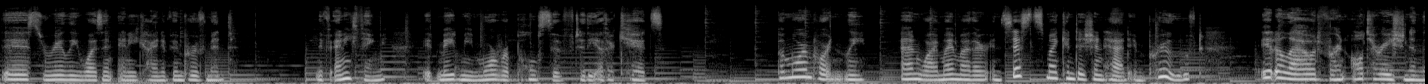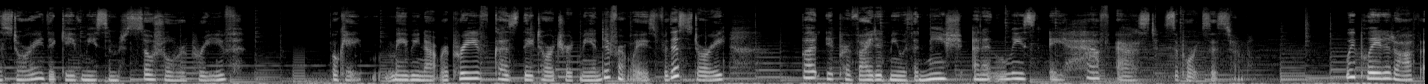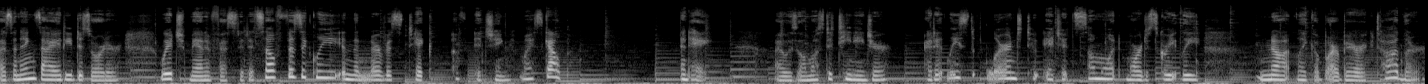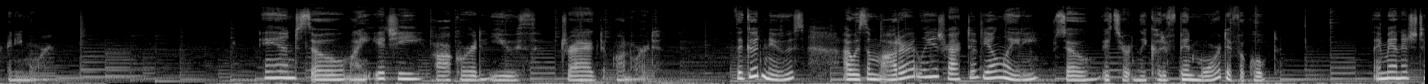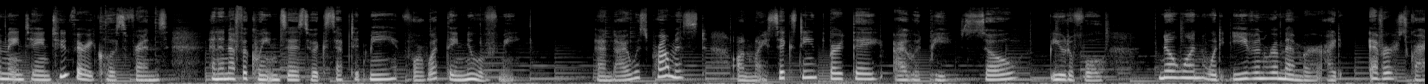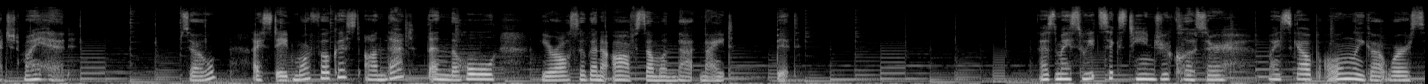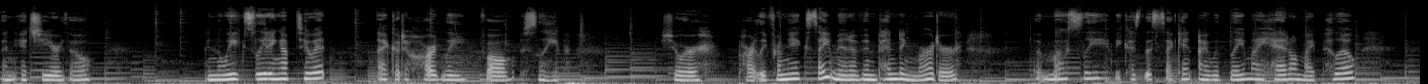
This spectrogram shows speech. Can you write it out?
this really wasn't any kind of improvement. If anything, it made me more repulsive to the other kids. But more importantly, and why my mother insists my condition had improved, it allowed for an alteration in the story that gave me some social reprieve Okay, maybe not reprieve, because they tortured me in different ways for this story, but it provided me with a niche and at least a half assed support system. We played it off as an anxiety disorder, which manifested itself physically in the nervous tick of itching my scalp. And hey, I was almost a teenager. I'd at least learned to itch it somewhat more discreetly, not like a barbaric toddler anymore. And so my itchy, awkward youth dragged onward. The good news I was a moderately attractive young lady, so it certainly could have been more difficult. I managed to maintain two very close friends and enough acquaintances who accepted me for what they knew of me. And I was promised on my 16th birthday I would be so beautiful, no one would even remember I'd ever scratched my head. So, I stayed more focused on that than the whole you're also gonna off someone that night bit. As my sweet 16 drew closer, my scalp only got worse and itchier though. In the weeks leading up to it, I could hardly fall asleep. Sure, partly from the excitement of impending murder, but mostly because the second I would lay my head on my pillow,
